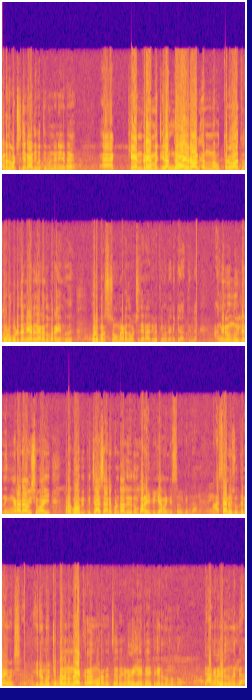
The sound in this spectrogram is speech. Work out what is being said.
ഇടതുപക്ഷ ജനാധിപത്യ മുന്നണിയുടെ കേന്ദ്ര കമ്മിറ്റിയിൽ അംഗമായ ഒരാൾ എന്ന ഉത്തരവാദിത്വത്തോടു കൂടി തന്നെയാണ് ഞാനത് പറയുന്നത്. ഒരു പ്രശ്നവും ഇടതുപക്ഷ ജനാധിപത്യ മുന്നണിക്കകത്തില്ല. അങ്ങനെയൊന്നുമില്ല. നിങ്ങൾ അനാവശ്യമായി പ്രകോപിപ്പിച്ച് ആശാനെ കൊണ്ട് അത് ഇതും പറയിപ്പിക്കാൻ വേണ്ടി ശ്രമിക്കണ്ട. ആശാന ശുദ്ധനായ മനുഷ്യൻ. ഇരുന്നൂറ്റി പതിനൊന്ന് ഏക്കർ എന്ന് പറഞ്ഞ ചെറുകിട കയ്യേറ്റമായിട്ട് കരുതുന്നുണ്ടോ? ഞാൻ അങ്ങനെ കരുതുന്നില്ല.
